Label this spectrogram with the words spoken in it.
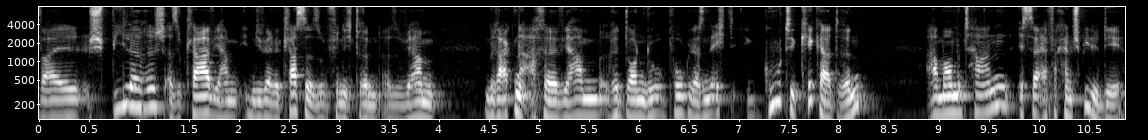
weil spielerisch, also klar, wir haben individuelle Klasse, so finde ich drin. Also wir haben einen Ragnar Ache, wir haben Redondo, Opoke, da sind echt gute Kicker drin. Aber momentan ist da einfach keine Spielidee.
